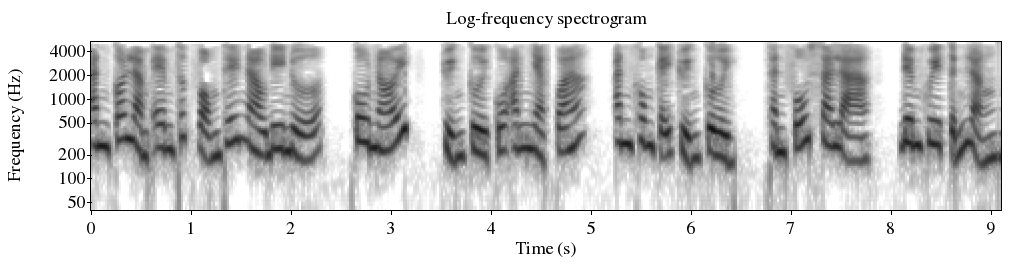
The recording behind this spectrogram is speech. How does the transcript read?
anh có làm em thất vọng thế nào đi nữa, cô nói, chuyện cười của anh nhạt quá, anh không kể chuyện cười, thành phố xa lạ, đêm khuya tĩnh lặng,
